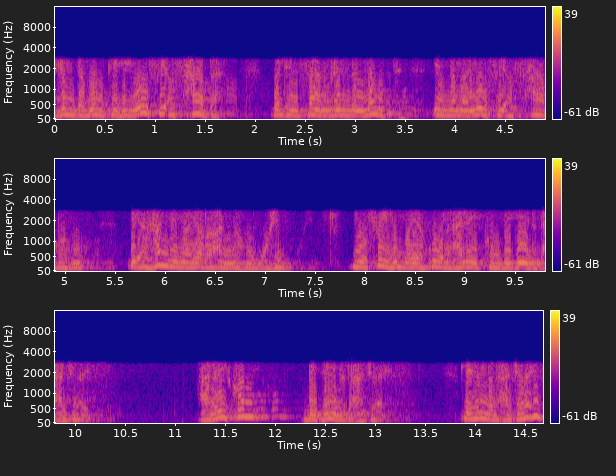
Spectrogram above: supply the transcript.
عند موته يوصي أصحابه والإنسان عند الموت إنما يوصي أصحابه بأهم ما يرى أنه مهم. يوصيهم ويقول عليكم بدين العجائز. عليكم بدين العجائز. لأن العجائز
